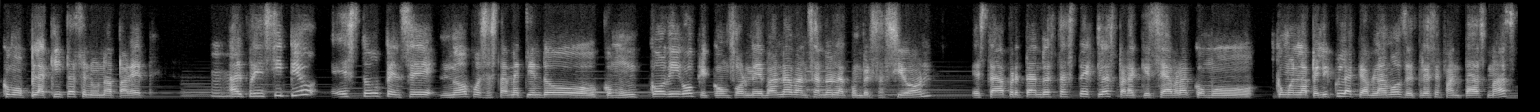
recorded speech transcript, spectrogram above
como plaquitas en una pared. Al principio, esto pensé, no, pues está metiendo como un código que conforme van avanzando en la conversación, está apretando estas teclas para que se abra como, como en la película que hablamos de 13 fantasmas,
